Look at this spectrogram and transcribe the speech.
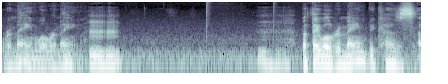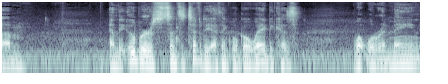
remain will remain. mm-hmm, But they will remain because, um, and the Uber's sensitivity, I think, will go away because what will remain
